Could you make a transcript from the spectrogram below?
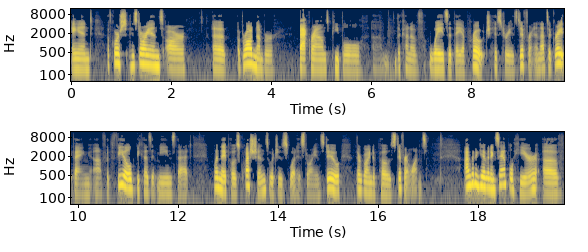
And of course, historians are a, a broad number backgrounds, people, um, the kind of ways that they approach history is different. And that's a great thing uh, for the field because it means that when they pose questions, which is what historians do, they're going to pose different ones. I'm going to give an example here of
